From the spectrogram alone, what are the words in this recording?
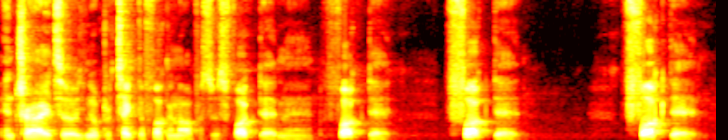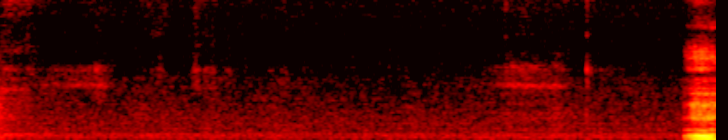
and tried to, you know, protect the fucking officers. Fuck that, man. Fuck that. Fuck that. Fuck that. Mm.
